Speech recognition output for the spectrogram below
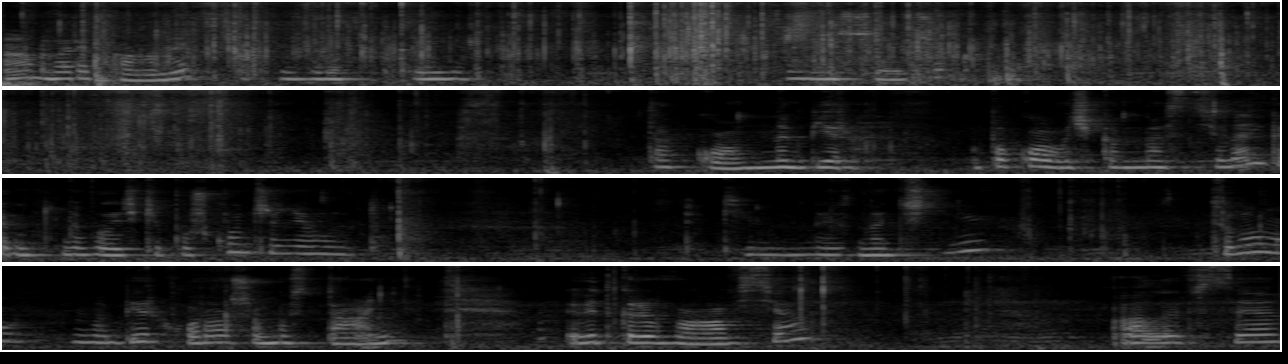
американець. Зараз відкрию цей мішечок. Тако, набір. Упаковочка в нас ціленька, ну, тут невеличкі пошкодження. От. Такі незначні. В цілому набір в хорошому стані. Відкривався, але все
